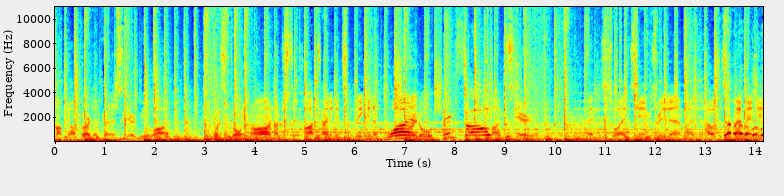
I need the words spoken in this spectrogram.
Caught me off guard. That kind of scared me a lot. What is going on? I'm just a cop trying to get some bacon and what? I don't think so. I'm scared. And this is why this game is rated M. How is this a Batman game?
